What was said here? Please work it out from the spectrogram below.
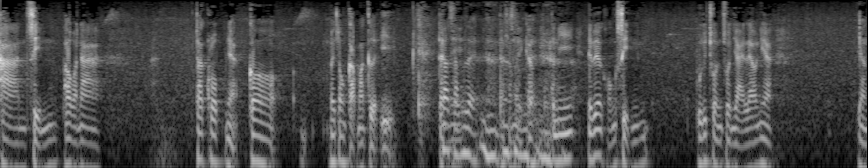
ทานศีลภาวนา ถ้าครบเนี่ยก็ไม่ต้องกลับมาเกิดอีกถ้าสำเร็จถ้าสำเร็จครับตอนนี้ในเรื่องของศีลปุถุชนส่วนใหญ่แล้วเนี่ย อย่าง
